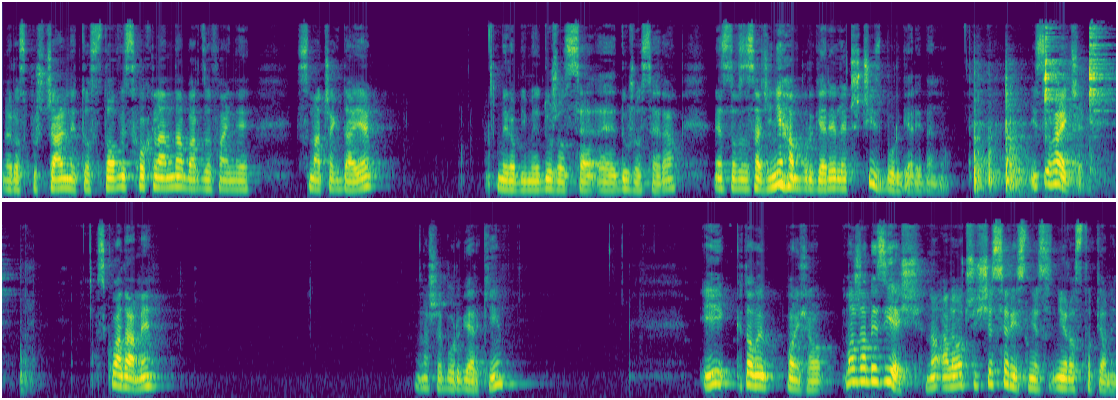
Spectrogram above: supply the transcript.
rozpuszczalny, tostowy z Hochlanda. Bardzo fajny smaczek daje. My robimy dużo, se, e, dużo sera, więc to w zasadzie nie hamburgery, lecz cheeseburgery będą. I słuchajcie, składamy nasze burgerki. I kto by pomyślał, można by zjeść, no ale oczywiście ser jest nieroztopiony.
